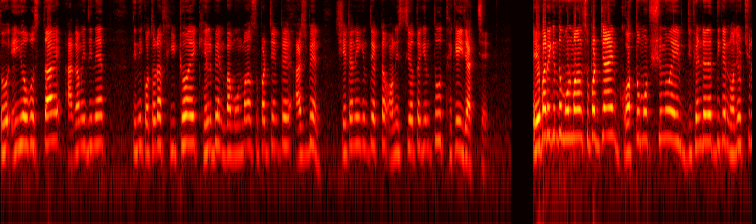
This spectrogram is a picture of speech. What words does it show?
তো এই অবস্থায় আগামী দিনে তিনি কতটা ফিট হয়ে খেলবেন বা মোহনবাগান সুপার জায়েন্টে আসবেন, সেটা নিয়ে কিন্তু একটা অনিশ্চয়তা কিন্তু থেকেই যাচ্ছে। এবারে কিন্তু মোহনবাগান সুপার জায়েন্ট গত মরশুমেও এই ডিফেন্ডারের দিকে নজর ছিল।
